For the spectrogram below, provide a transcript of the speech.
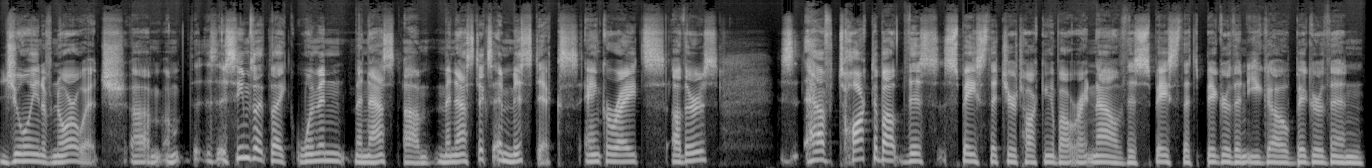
Julian of Norwich. Um, um it seems like like women monast- um, monastics and mystics, anchorites, others have talked about this space that you're talking about right now, this space that's bigger than ego, bigger than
